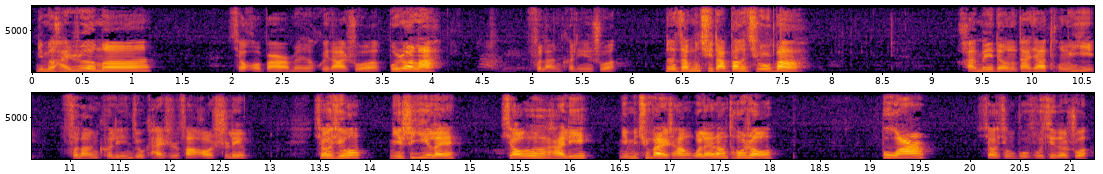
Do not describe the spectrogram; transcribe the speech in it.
你们还热吗？”小伙伴们回答说：“不热啦。”富兰克林说：“那咱们去打棒球吧。”还没等大家同意，富兰克林就开始发号施令：“小熊，你是一垒；小鹅和海狸，你们去外场，我来当投手。”不玩！小熊不服气地说：“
